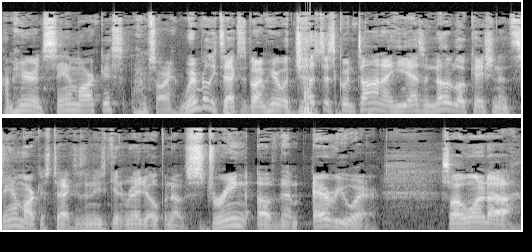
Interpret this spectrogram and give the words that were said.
I'm here in San Marcos. I'm sorry, Wimberley, Texas, but I'm here with Justice Quintana. He has another location in San Marcos, Texas, and he's getting ready to open a string of them everywhere. So I wanted to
